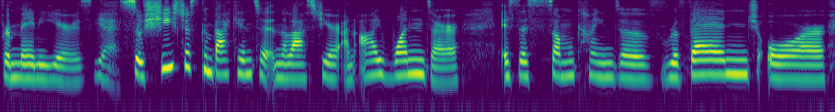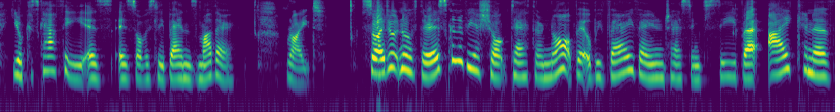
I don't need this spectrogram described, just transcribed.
for many years. Yes. So she's just come back into it in the last year, and I wonder, is this some kind of revenge or, you know, because Kathy is, is obviously Ben's mother. Right. So I don't know if there is going to be a shock death or not, but it'll be very, very interesting to see. But I kind of,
